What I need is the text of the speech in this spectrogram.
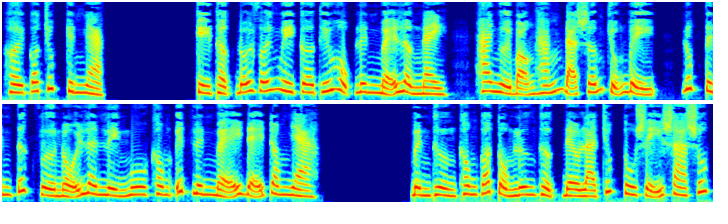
hơi có chút kinh ngạc. Kỳ thật đối với nguy cơ thiếu hụt linh mễ lần này, hai người bọn hắn đã sớm chuẩn bị, lúc tin tức vừa nổi lên liền mua không ít linh mễ để trong nhà. Bình thường không có tồn lương thực đều là chút tu sĩ sa sút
